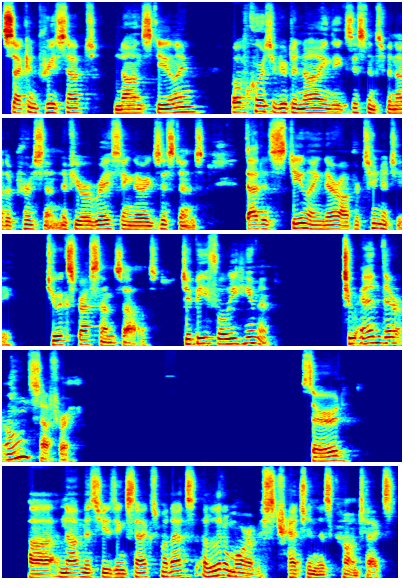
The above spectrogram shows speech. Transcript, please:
Second precept, non stealing. Well, of course, if you're denying the existence of another person, if you're erasing their existence, that is stealing their opportunity to express themselves, to be fully human, to end their own suffering. Third, uh, not misusing sex. Well, that's a little more of a stretch in this context.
